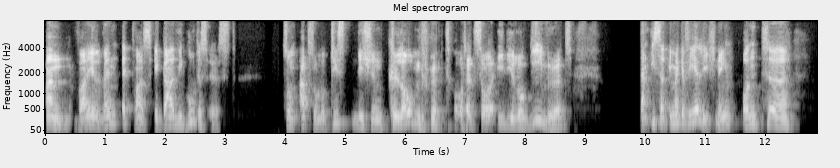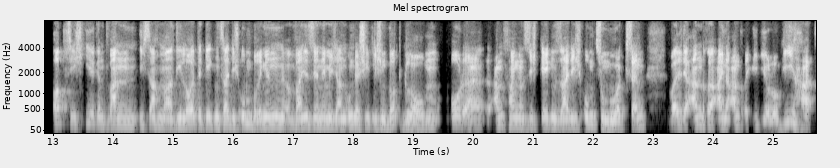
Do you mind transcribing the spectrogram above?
an? Weil wenn etwas, egal wie gut es ist, zum absolutistischen Glauben wird oder zur Ideologie wird, dann ist das immer gefährlich. Ne? Und äh, ob sich irgendwann, ich sage mal, die Leute gegenseitig umbringen, weil sie nämlich an unterschiedlichen Gott glauben oder anfangen, sich gegenseitig umzumurksen, weil der andere eine andere Ideologie hat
